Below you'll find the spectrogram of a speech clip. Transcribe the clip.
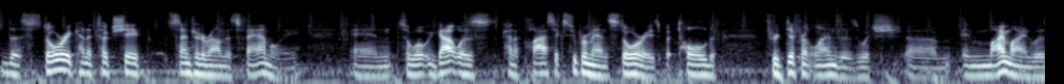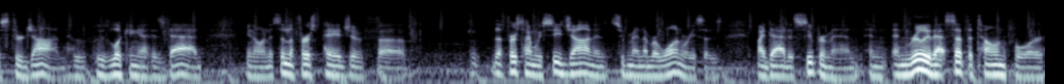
the story kind of took shape centered around this family. And so what we got was kind of classic Superman stories, but told through different lenses, which um, in my mind was through John, who, who's looking at his dad. You know, and it's in the first page of uh, the first time we see John in Superman number one, where he says, "My dad is Superman," and and really that set the tone for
